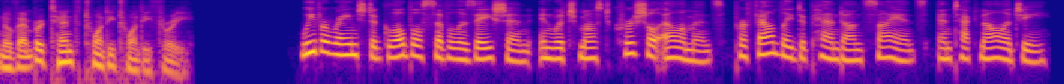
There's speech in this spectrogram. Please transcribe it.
November 10, 2023. We've arranged a global civilization in which most crucial elements profoundly depend on science and technology.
